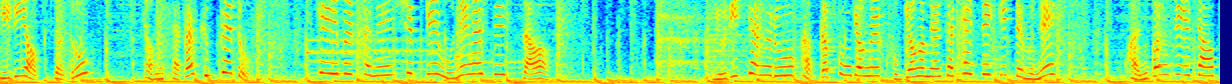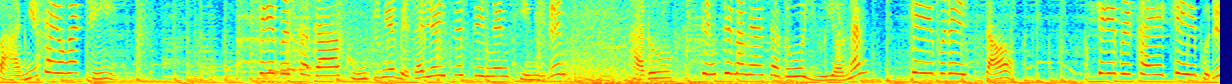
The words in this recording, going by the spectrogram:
길이 없어도 경사가 급해도 케이블카는 쉽게 운행할 수 있어. 유리창으로 바깥 풍경을 구경하면서 탈 수 있기 때문에 관광지에서 많이 사용하지. 케이블카가 공중에 매달려 있을 수 있는 비밀은 바로 튼튼하면서도 유연한 케이블에 있어. 케이블카의 케이블은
